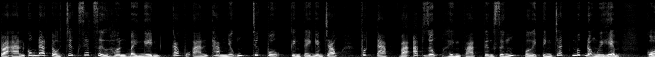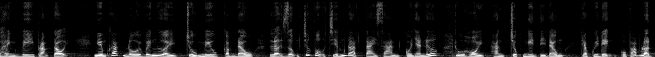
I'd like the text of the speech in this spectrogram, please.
Tòa án cũng đã tổ chức xét xử hơn 7.000 các vụ án tham nhũng, chức vụ, kinh tế nghiêm trọng, phức tạp và áp dụng hình phạt tương xứng với tính chất mức độ nguy hiểm của hành vi phạm tội, nghiêm khắc đối với người chủ mưu cầm đầu lợi dụng chức vụ chiếm đoạt tài sản của nhà nước, thu hồi hàng chục nghìn tỷ đồng theo quy định của pháp luật.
